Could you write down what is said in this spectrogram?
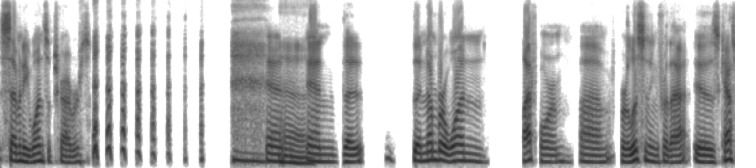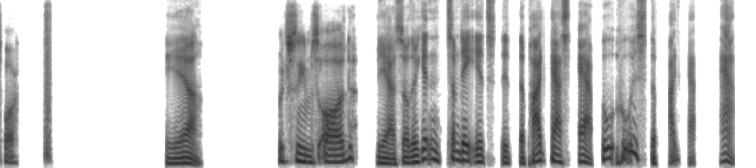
seventy-one subscribers. and uh. and the the number one platform um, for listening for that is Castbox. Yeah. Which seems odd. Yeah, so they're getting some day. It's, the podcast app. Who who is the podcast app?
